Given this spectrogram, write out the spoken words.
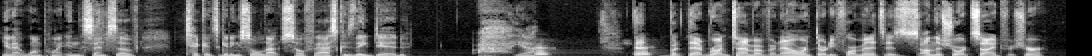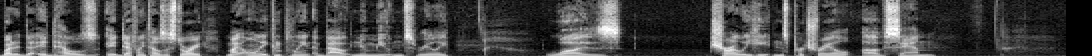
you know at one point in the sense of tickets getting sold out so fast because they did Ah, yeah Yeah. That, but that runtime of an hour and thirty four minutes is on the short side for sure. but it it tells it definitely tells a story my only complaint about new mutants really was charlie heaton's portrayal of sam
